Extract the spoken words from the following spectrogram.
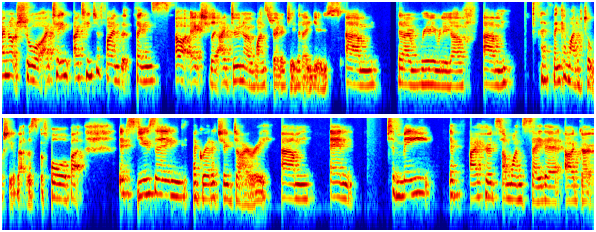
I'm not sure. I tend I tend to find that things. Oh, actually, I do know one strategy that I use um, that I really really love. Um, I think I might have talked to you about this before, but it's using a gratitude diary. Um, and to me, if I heard someone say that, I'd go,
